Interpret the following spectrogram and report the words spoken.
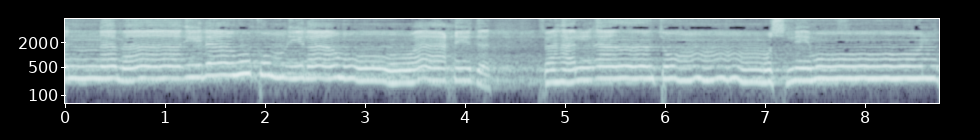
أنما إلهكم إله واحد فهل أنتم مسلمون؟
